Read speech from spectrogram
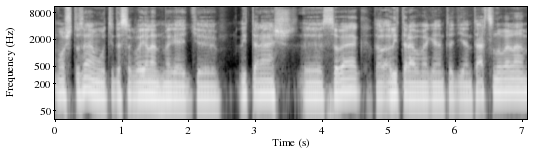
most az elmúlt időszakban jelent meg egy literás szöveg, a literában megjelent egy ilyen tárcanovellám,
